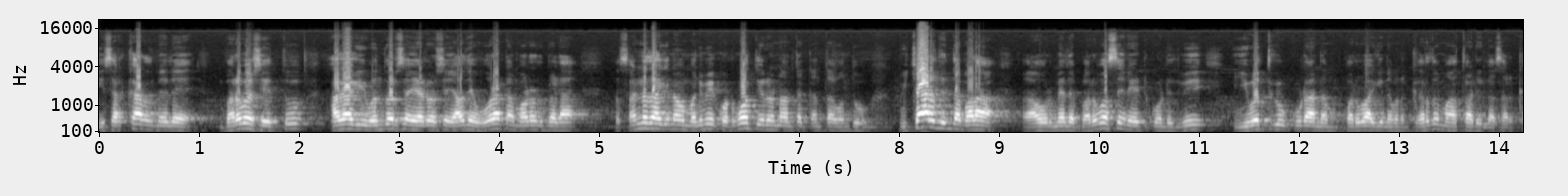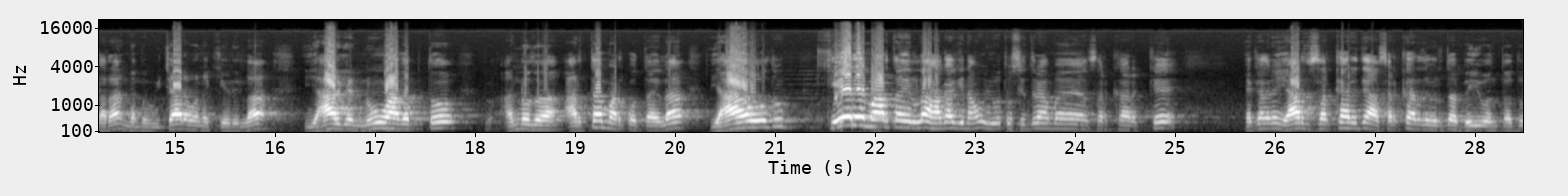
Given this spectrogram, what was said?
ಈ ಸರ್ಕಾರದ ಮೇಲೆ ಭರವಸೆ ಇತ್ತು. ಹಾಗಾಗಿ ಒಂದು ವರ್ಷ, ಎರಡು ವರ್ಷ ಯಾವುದೇ ಹೋರಾಟ ಮಾಡೋದು ಬೇಡ. ಸಣ್ಣದಾಗಿ ನಾವು ಮನವಿ ಕೊಟ್ಕೊತಿರೋಣ ಅಂತಕ್ಕಂಥ ಒಂದು ವಿಚಾರದಿಂದ ಭಾಳ ಅವ್ರ ಮೇಲೆ ಭರವಸೆನ ಇಟ್ಕೊಂಡಿದ್ವಿ. ಇವತ್ತಿಗೂ ಕೂಡ ನಮ್ಮ ಪರವಾಗಿ ನಮ್ಮನ್ನು ಕರೆದು ಮಾತಾಡಿಲ್ಲ ಸರ್ಕಾರ, ನಮ್ಮ ವಿಚಾರವನ್ನು ಕೇಳಿಲ್ಲ. ಯಾರಿಗೆ ನೋವಾಗತ್ತೋ ಅನ್ನೋದು ಅರ್ಥ ಮಾಡ್ಕೋತಾ ಇಲ್ಲ. ಯಾವುದು ಕೇರೆ ಮಾಡ್ತಾ ಇಲ್ಲ. ಹಾಗಾಗಿ ನಾವು ಇವತ್ತು ಸಿದ್ದರಾಮಯ್ಯ ಸರ್ಕಾರಕ್ಕೆ ಯಾಕಂದರೆ ಯಾರ್ದು ಸರ್ಕಾರ ಇದೆ, ಆ ಸರ್ಕಾರದ ವಿರುದ್ಧ ಬೇಯುವಂಥದ್ದು,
